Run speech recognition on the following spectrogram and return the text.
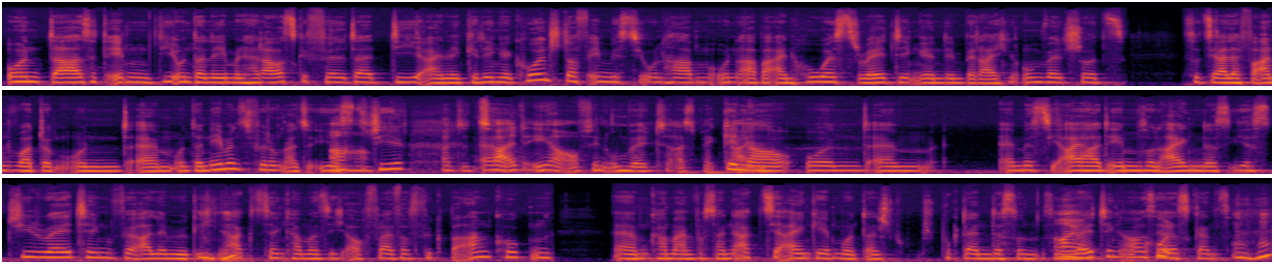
Und da sind eben die Unternehmen herausgefiltert, die eine geringe Kohlenstoffemission haben und aber ein hohes Rating in den Bereichen Umweltschutz, soziale Verantwortung und ähm, Unternehmensführung, also ESG. Aha. Also zahlt ähm, eher auf den Umweltaspekt Genau. Ein. Und ähm, MSCI hat eben so ein eigenes ESG-Rating für alle möglichen mhm. Aktien, kann man sich auch frei verfügbar angucken. Ähm, kann man einfach seine Aktie eingeben und dann spuckt dann das so, so ein oh, Rating aus. Cool. Ja, das ist ganz, mhm.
